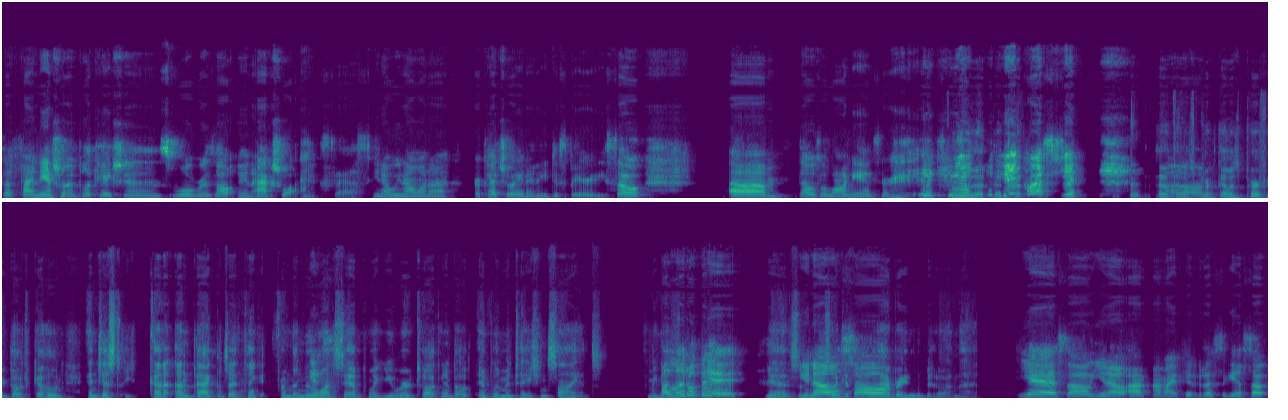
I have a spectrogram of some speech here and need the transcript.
the financial implications will result in actual access. You know, we don't want to perpetuate any disparity. So um, that was a long answer. no, that, that, Your question. That, that um, was per- that was perfect, Dr. Calhoun. And just kind of unpack, because I think from the nuance yes. standpoint, you were talking about implementation science. I mean, a little bit. Yeah. So, you know, so, so elaborate a little bit on that. Yeah, so you know, I, I might pivot us again. So,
